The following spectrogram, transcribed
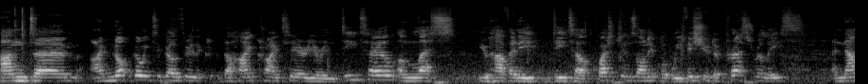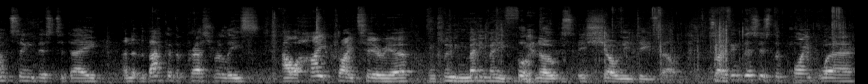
And um, I'm not going to go through the, the height criteria in detail unless you have any detailed questions on it, but we've issued a press release announcing this today, and at the back of the press release, our height criteria, including many, many footnotes, is shown in detail. So I think this is the point where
